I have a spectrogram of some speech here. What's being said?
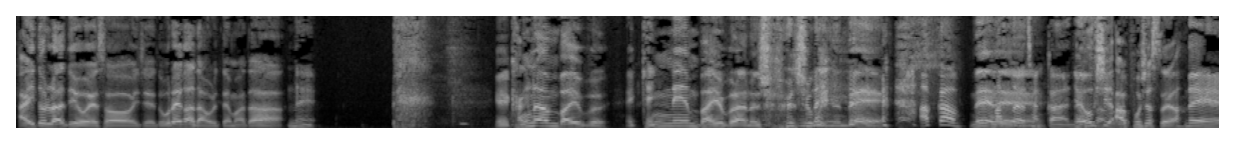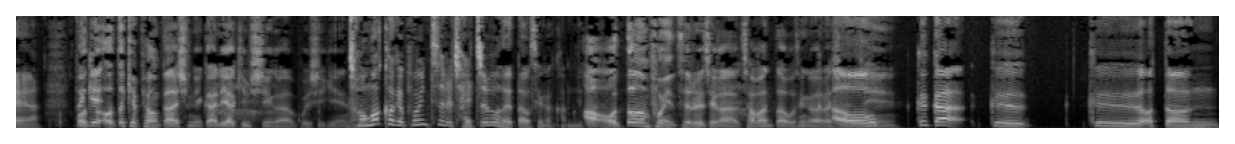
아이돌 라디오에서 이제 노래가 나올 때마다, 네. 예, 강남 vibe, 예, 갱남 vibe라는 춤을 추고 있는데, 아까 네, 봤어요, 네. 잠깐. 네, 혹시. 아, 보셨어요? 네. 되게 어, 어떻게 평가하십니까? 리아킴 씨가 보시기에는. 정확하게 포인트를 잘 집어냈다고 생각합니다. 아, 어떤 포인트를 제가 잡았다고 생각을 어, 하시는지. 그니까, 그, 그 어떤,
